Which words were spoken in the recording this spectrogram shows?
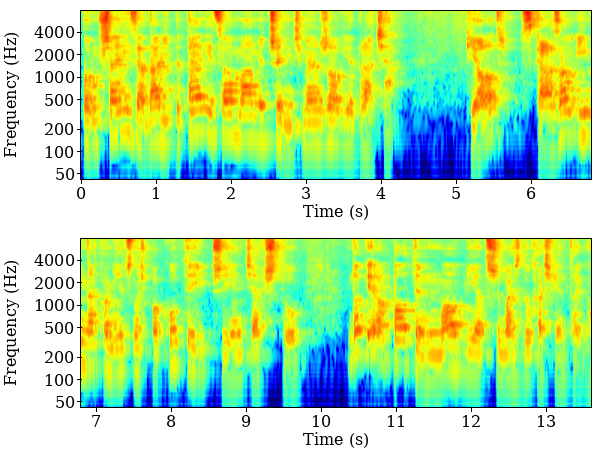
poruszeni zadali pytanie, co mamy czynić mężowie bracia. Piotr wskazał im na konieczność pokuty i przyjęcia chrztu. Dopiero po tym mogli otrzymać Ducha Świętego.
